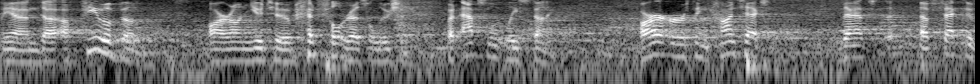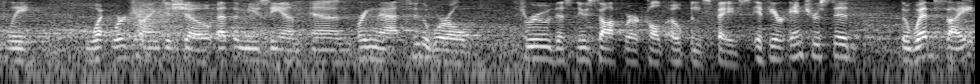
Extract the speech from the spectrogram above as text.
And uh, a few of them are on YouTube at full resolution, but absolutely stunning. Our Earth in context, that's effectively what we're trying to show at the museum and bring that to the world through this new software called OpenSpace. If you're interested, the website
